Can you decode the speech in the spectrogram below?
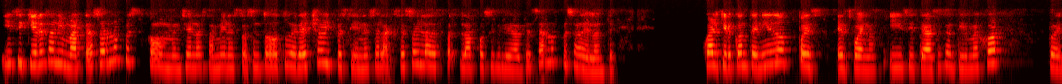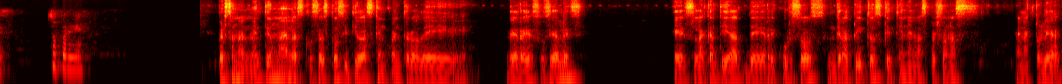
Y si quieres animarte a hacerlo, pues como mencionas también, estás en todo tu derecho y pues tienes el acceso y la, la posibilidad de hacerlo, pues adelante. Cualquier contenido, pues es bueno. Y si te hace sentir mejor, pues súper bien. Personalmente, una de las cosas positivas que encuentro de, de redes sociales es la cantidad de recursos gratuitos que tienen las personas en la actualidad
